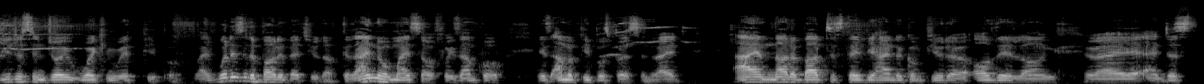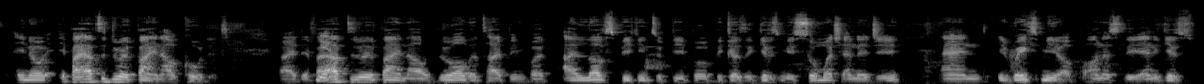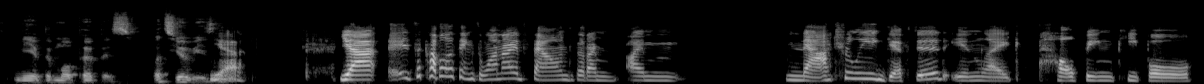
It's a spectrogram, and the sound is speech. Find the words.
you just enjoy working with people? Like What is it about it that you love? Because I know myself, for example, is I'm a people's person, right? I am not about to stay behind a computer all day long, right? And just, you know, if I have to do it, fine, I'll code it, right? If yeah. I have to do it, fine, I'll do all the typing. But I love speaking to people because it gives me so much energy and it wakes me up, honestly, and it gives me a bit more purpose. What's your reason? Yeah. Yeah, it's a couple of things. One, I've found that I'm I'm naturally gifted in like helping people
